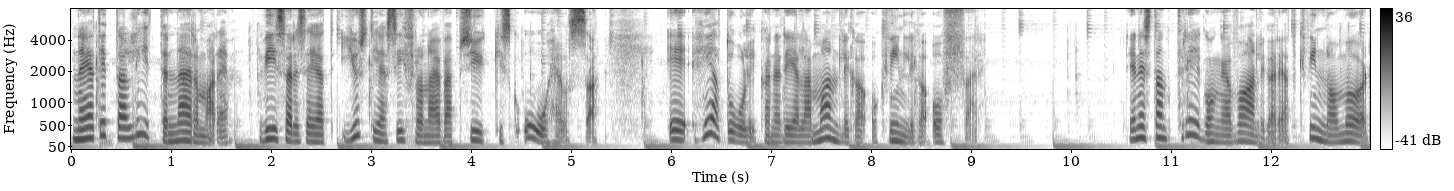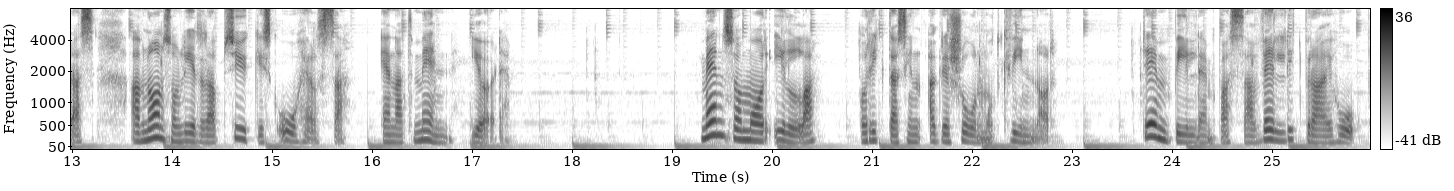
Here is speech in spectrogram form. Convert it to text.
När jag tittar lite närmare visar det sig att just de här siffrorna över psykisk ohälsa är helt olika när det gäller manliga och kvinnliga offer. Det är nästan tre gånger vanligare att kvinnor mördas av någon som lider av psykisk ohälsa än att män gör det. Män som mår illa och riktar sin aggression mot kvinnor den bilden passar väldigt bra ihop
